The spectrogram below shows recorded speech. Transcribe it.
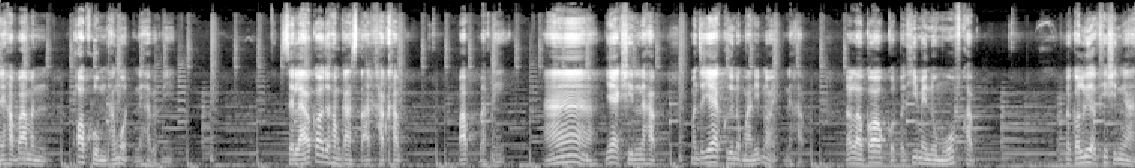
นะครับว่ามันครอบคลุมทั้งหมดนะครับแบบนี้ เสร็จแล้วก็จะทำการ start cut ครับปั๊บแบบนี้อ่าแยกชิ้นเลยครับ มันจะแยกพื้นออกมานิดหน่อยนะครับ แล้วเราก็กดไปที่เมนู move ครับ แล้วก็เลือกที่ชิ้นงาน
